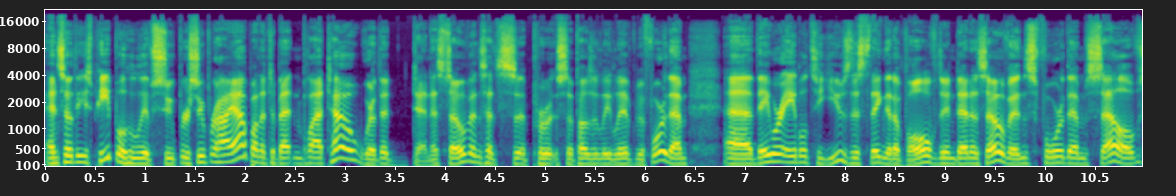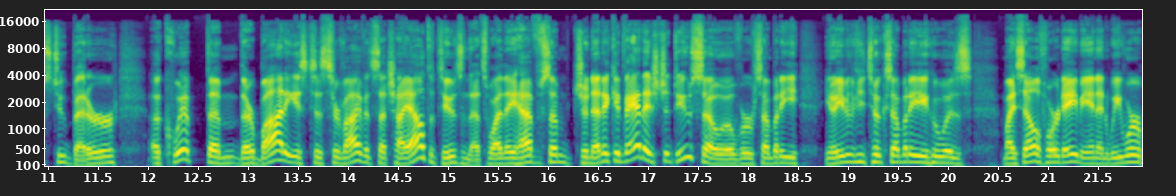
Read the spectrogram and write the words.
And so these people who live super, super high up on the Tibetan plateau, where the Denisovans had supp- supposedly lived before them, uh, they were able to use this thing that evolved in Denisovans for themselves to better equip them their bodies to survive at such high altitudes, and that's why they have some genetic advantage to do so over somebody. You know, even if you took somebody who was myself or Damien, and we were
